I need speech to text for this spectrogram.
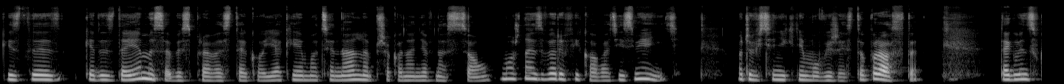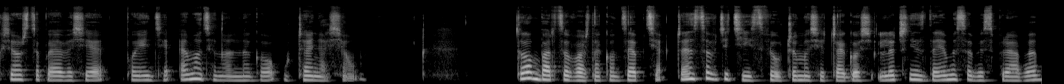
Kiedy, kiedy zdajemy sobie sprawę z tego, jakie emocjonalne przekonania w nas są, można je zweryfikować i zmienić. Oczywiście nikt nie mówi, że jest to proste. Tak więc w książce pojawia się pojęcie emocjonalnego uczenia się. To bardzo ważna koncepcja. Często w dzieciństwie uczymy się czegoś, lecz nie zdajemy sobie sprawy,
